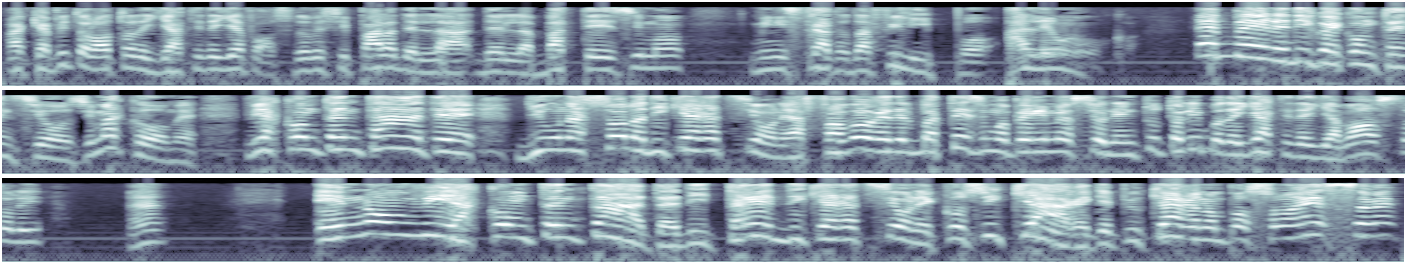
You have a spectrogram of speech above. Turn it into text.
al capitolo 8 degli Atti degli Apostoli, dove si parla della, del battesimo ministrato da Filippo all'eunuco. Ebbene, dico ai contenziosi, ma come? Vi accontentate di una sola dichiarazione a favore del battesimo per immersione in tutto il libro degli Atti degli Apostoli? Eh? E non vi accontentate di tre dichiarazioni così chiare, che più chiare non possono essere,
